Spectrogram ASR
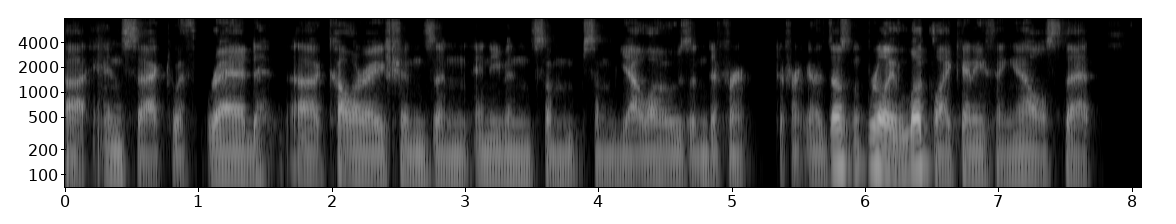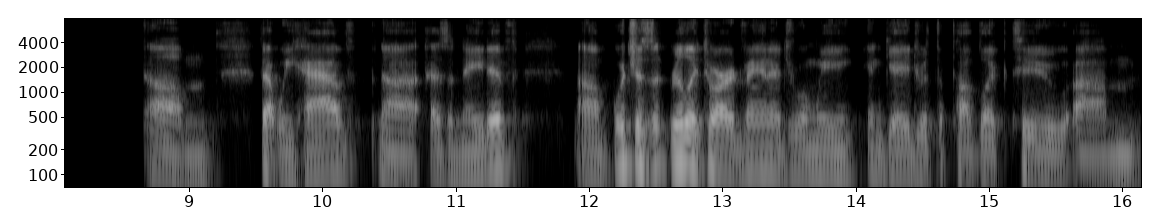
uh, insect with red uh, colorations and, and even some, some yellows and different, different, it doesn't really look like anything else that um, that we have uh, as a native, um, which is really to our advantage when we engage with the public to, um,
